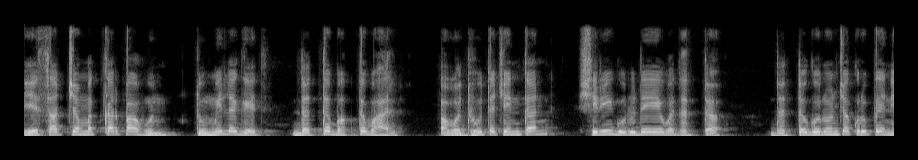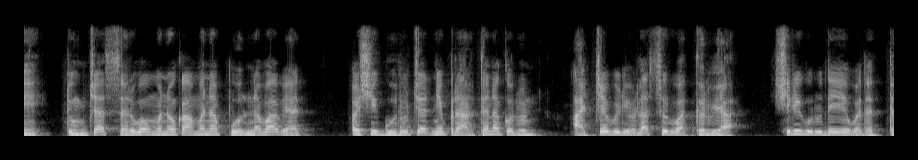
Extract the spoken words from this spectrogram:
हे सात चमत्कार पाहून तुम्ही लगेच दत्तभक्त व्हाल. अवधूत चिंतन श्री गुरुदेव दत्त. दत्तगुरूंच्या कृपेने तुमच्या सर्व मनोकामना पूर्ण व्हाव्यात अशी गुरुचरणी प्रार्थना करून आजच्या व्हिडिओला सुरुवात करूया. श्री गुरुदेव दत्त.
